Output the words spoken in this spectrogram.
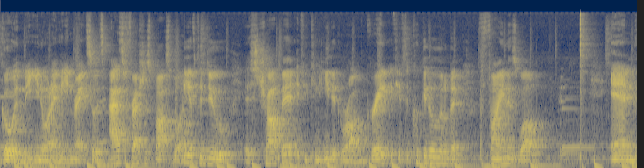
go with me, you know what I mean, right? So it's as fresh as possible. All you have to do is chop it. If you can eat it raw, great. If you have to cook it a little bit, fine as well. And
